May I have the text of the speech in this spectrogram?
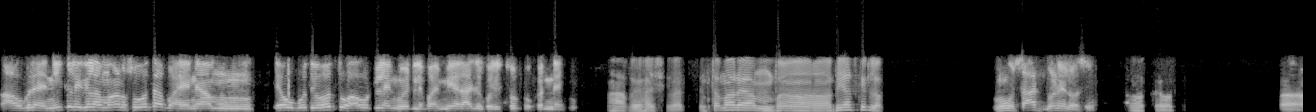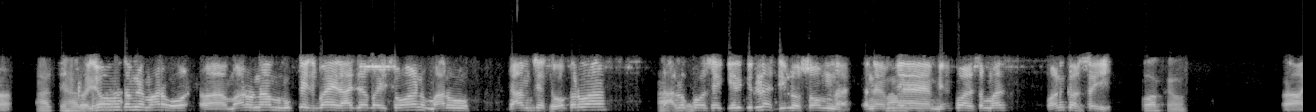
આવું બધા નીકળી ગયેલા માણસો હતા ભાઈ અને આમ એવું બધું હતું આઉટલાઈન એટલે ભાઈ મેં રાજુ ખુશી છૂટું કરી નાખ્યું. હા ભાઈ સાચી વાત છે. તમારે આમ અભ્યાસ કેટલો? હું સાત ભણેલો છું. Okay okay. હા હા. જો હું તમને મારો મારું નામ મુકેશભાઈ રાજાભાઈ ચૌહાણ મારું ગામ છે ધોકરવા. તાલુકો છે ગીરગીરડા જિલ્લો સોમનાથ. અને અમે મેઘવાળ સમાજ વણકર સહી ઓકે હા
